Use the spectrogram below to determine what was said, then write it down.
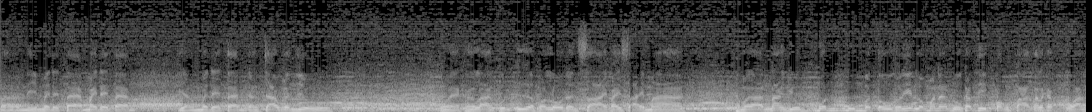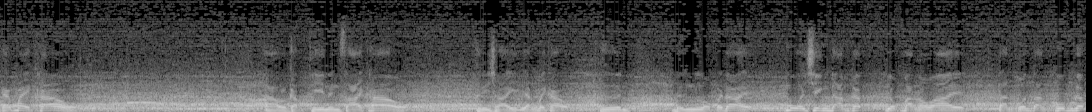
มานี้ไม่ได้แต้มไม่ได้แต้มยังไม่ได้แต้มยังเจ้ากันอยู่แหมข้างล่างคุณเอื้อพอโลเดินสายไปสายมา ธรรมดานั่งอยู่บนมุมประตูคนนี้ลงมานั่งดูครับที่ป้องปากกันแล้วครับวางแข้งไม่เข้าเอาละครับทีหนึ่งซ้ายเข้าธวีชัยยังไม่เข้าคืน ดึงหลบไปได้มวยชิงดำครับ ยกบังเอาไว้ ต่างคนต่างคุมครับ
